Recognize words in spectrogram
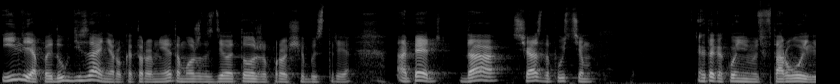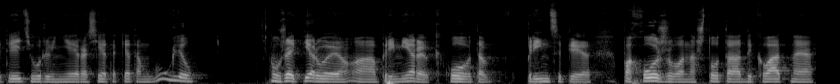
Или я пойду к дизайнеру, который мне это может сделать тоже проще быстрее. Опять, да, сейчас, допустим, это какой-нибудь второй или третий уровень нейросеток. Я там гуглил уже первые а, примеры какого-то принципе, похожего на что-то адекватное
